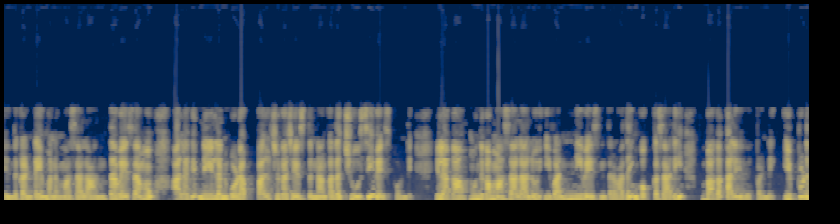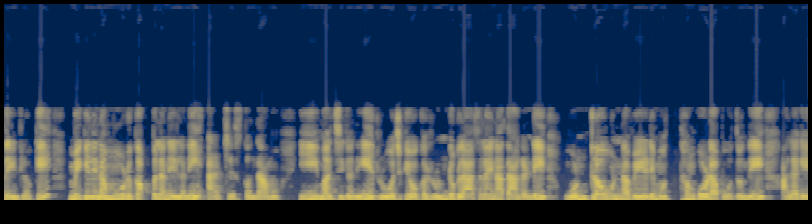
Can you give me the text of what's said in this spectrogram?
ఎందుకంటే మనం మసాలా అంతా వేసాము. అలాగే నీళ్ళను కూడా పల్చగా చేస్తున్నాం కదా చూసి వేసుకోండి. ఇలాగా ముందుగా మసాలాలు ఇవన్నీ వేసిన తర్వాత ఇంకొకసారి బాగా కలిగి ఇప్పుడు దీంట్లోకి మిగిలిన మూడు కప్పుల నీళ్ళని యాడ్ చేసుకుందాము. ఈ మజ్జిగని రోజుకి ఒక రెండు గ్లాసులైనా తాగండి. ఒంట్లో ఉన్న వేడి మొత్తం కూడా పోతుంది. అలాగే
